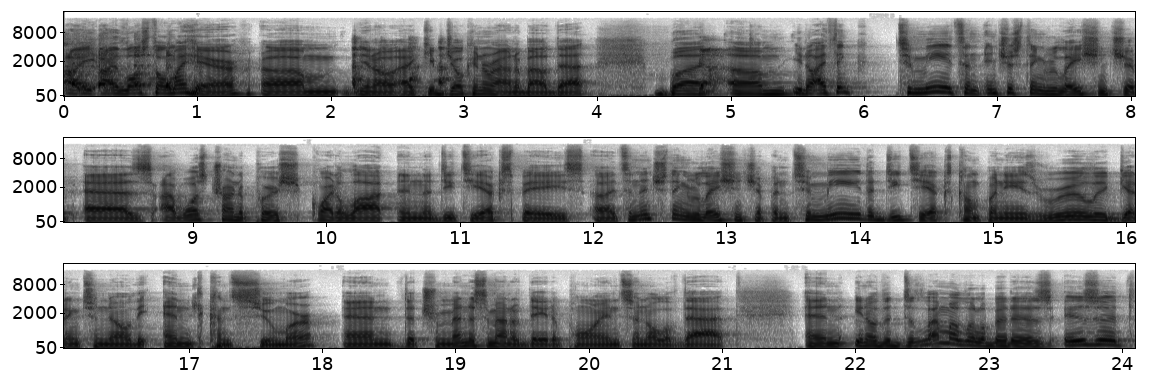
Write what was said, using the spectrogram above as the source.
I, I lost all my hair. Um, you know, I keep joking around about that, but yeah. um, you know, I think to me, it's an interesting relationship as I was trying to push quite a lot in the DTX space. Uh, it's an interesting relationship. And to me, the DTX company is really getting to know the end consumer and the tremendous amount of data points and all of that. And, you know, the dilemma a little bit is, is it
